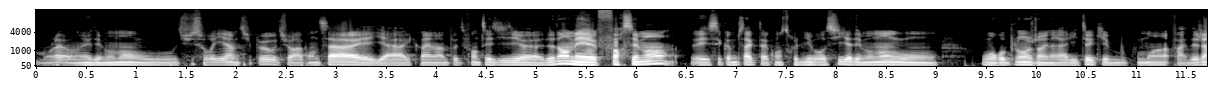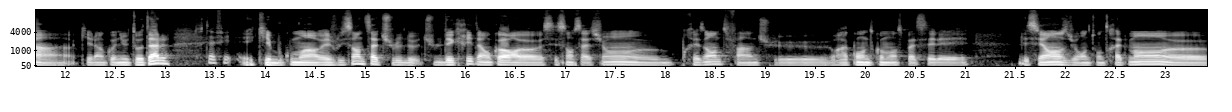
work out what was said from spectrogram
bon, là, on a eu des moments où tu souriais un petit peu, où tu racontes ça, et il y a quand même un peu de fantaisie euh, dedans, mais forcément, et c'est comme ça que tu as construit le livre aussi, il y a des moments où on, où on replonge dans une réalité qui est beaucoup moins, enfin, déjà, qui est l'inconnu total, Tout à fait. et qui est beaucoup moins réjouissante. Ça, tu le, tu le décris, tu as encore euh, ces sensations euh, présentes, enfin, tu racontes comment se passaient les, les séances durant ton traitement, euh,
